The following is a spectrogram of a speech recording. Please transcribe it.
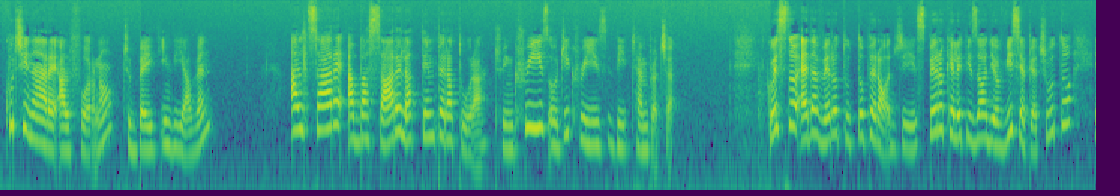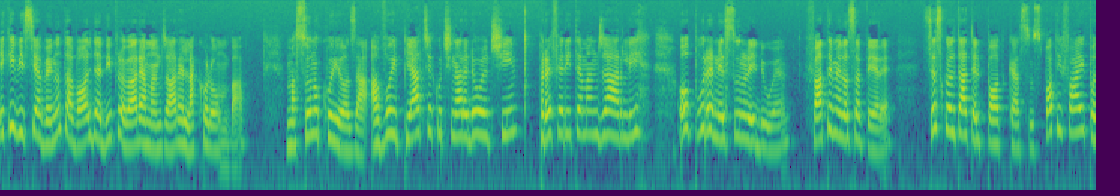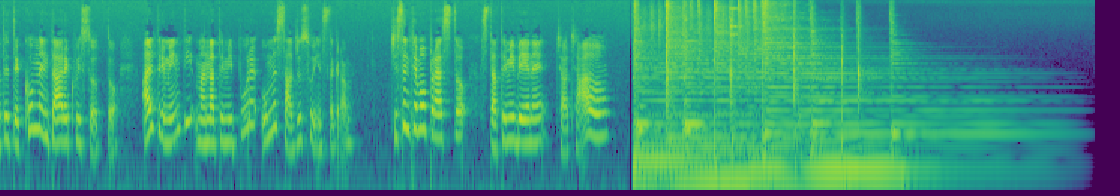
Cucinare al forno, to bake in the oven. Alzare, abbassare la temperatura, to increase or decrease the temperature. Questo è davvero tutto per oggi. Spero che l'episodio vi sia piaciuto e che vi sia venuta voglia di provare a mangiare la colomba. Ma sono curiosa, a voi piace cucinare dolci? Preferite mangiarli? Oppure nessuno dei due? Fatemelo sapere. Se ascoltate il podcast su Spotify potete commentare qui sotto, altrimenti mandatemi pure un messaggio su Instagram. Ci sentiamo presto, statemi bene, ciao ciao!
